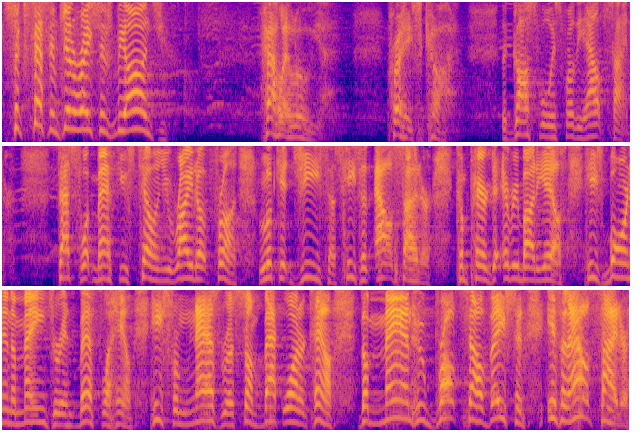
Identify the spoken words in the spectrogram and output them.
successive generations beyond you. Hallelujah. Praise God. The gospel is for the outsider. That's what Matthew's telling you right up front. Look at Jesus. He's an outsider compared to everybody else. He's born in a manger in Bethlehem. He's from Nazareth, some backwater town. The man who brought salvation is an outsider.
